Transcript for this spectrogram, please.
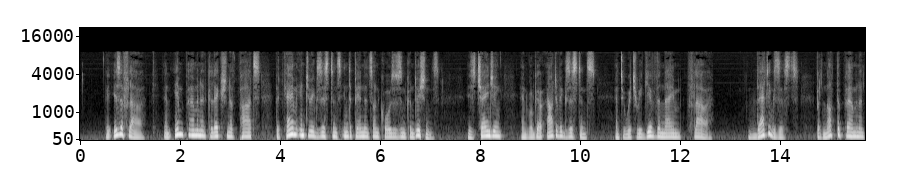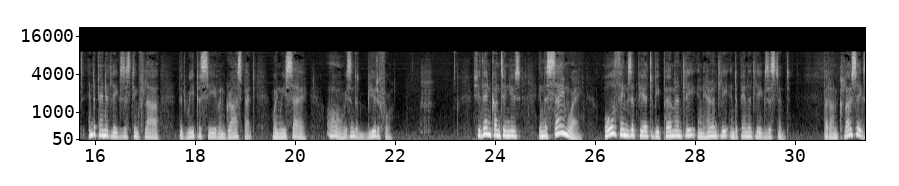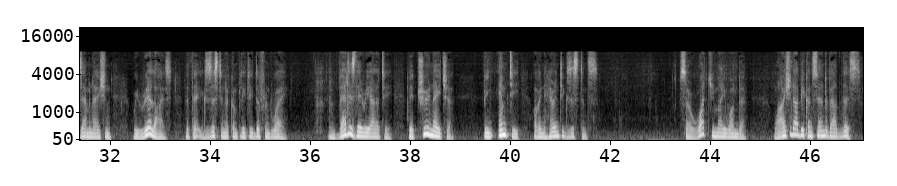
There is a flower, an impermanent collection of parts that came into existence independent on causes and conditions, is changing, and will go out of existence, and to which we give the name flower. That exists, but not the permanent, independently existing flower that we perceive and grasp at when we say, Oh, isn't it beautiful? She then continues, In the same way, all things appear to be permanently, inherently, independently existent. But on closer examination, we realize that they exist in a completely different way. And that is their reality, their true nature, being empty of inherent existence. So, what, you may wonder, why should I be concerned about this?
